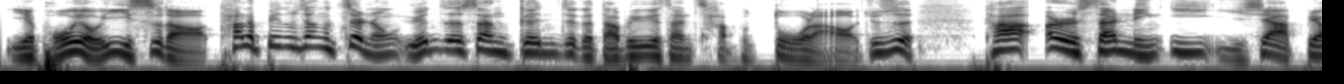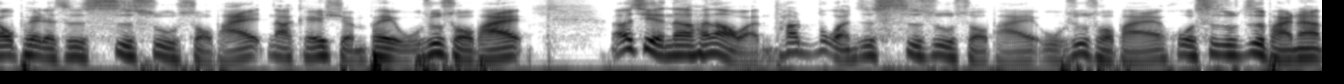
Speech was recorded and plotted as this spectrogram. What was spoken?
也颇有意思的哦，它的变速箱的阵容原则上跟这个 W123 差不多了哦，就是它二三零一以下标配的是四速手排，那可以选配五速手排，而且呢很好玩，它不管是四速手排、五速手排或四速自排呢，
